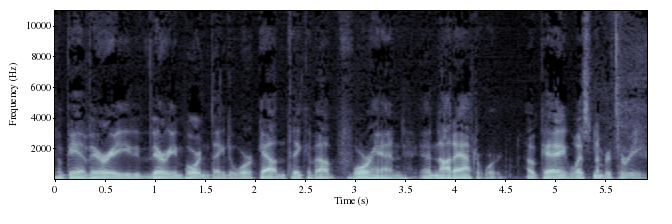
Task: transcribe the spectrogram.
Okay, a very very important thing to work out and think about beforehand and not afterward. Okay, what's number three?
